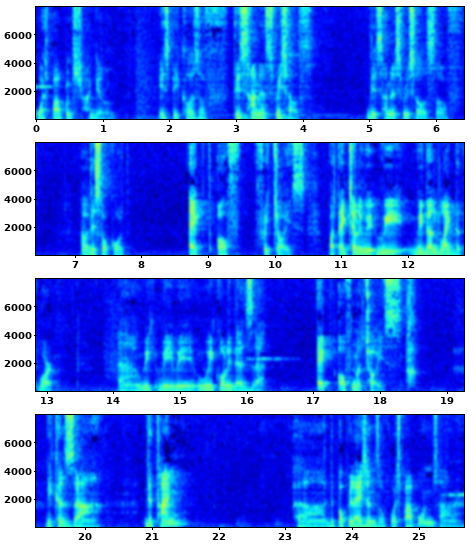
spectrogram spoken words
West Papuan struggle is because of dishonest results, dishonest results of uh, the so-called act of free choice. But actually, we, we, we don't like that word. Uh, we, we, we, we call it as uh, act of no choice. because uh, the time uh, the populations of West Papuans are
